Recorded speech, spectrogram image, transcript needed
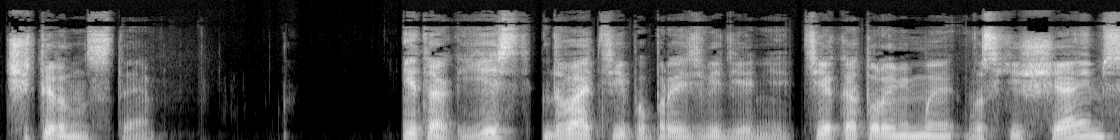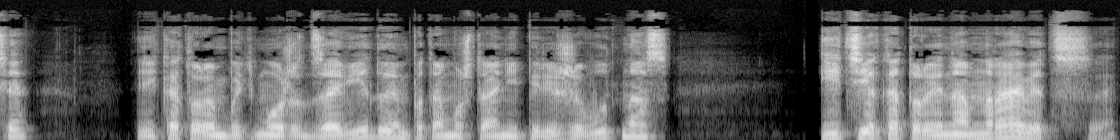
14. Итак, есть два типа произведений. Те, которыми мы восхищаемся и которым, быть может, завидуем, потому что они переживут нас, и те, которые нам нравятся,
